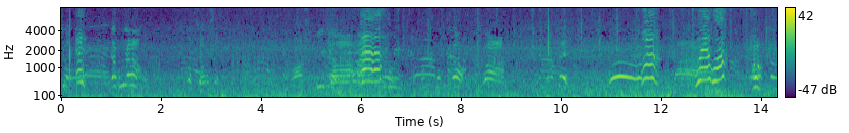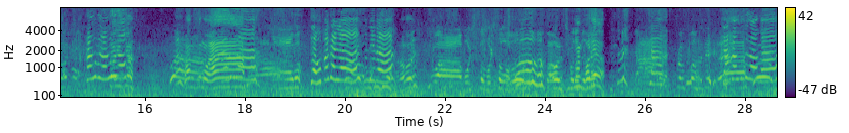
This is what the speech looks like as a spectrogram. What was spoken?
찍어 에, 야 공장아. 아, 와. 와, 왜, 뭐? 어. 항상, 항상. 황승호, 아! 자, 오빠 달려왔습니다. 와 멋있어 멋있어. 오, 나 오늘 지금 그냥 버려! 자, 자, 항승아가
